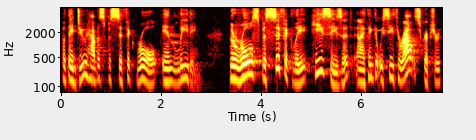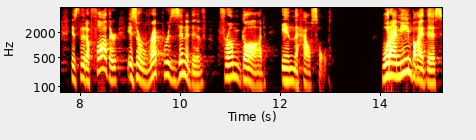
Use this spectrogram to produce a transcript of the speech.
but they do have a specific role in leading. The role specifically, he sees it, and I think that we see throughout Scripture, is that a father is a representative from God in the household. What I mean by this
